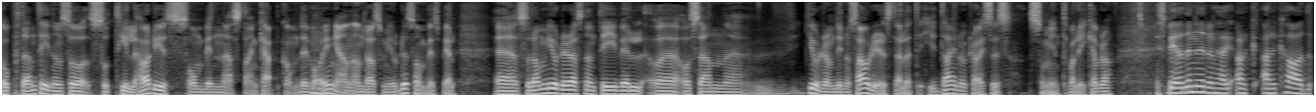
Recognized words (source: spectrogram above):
och på den tiden så, så tillhörde ju zombie nästan Capcom. Det var ju Mm. inga andra som gjorde zombiespel. Eh, så de gjorde Resident Evil eh, och sen eh, gjorde de dinosaurier istället i Dino Crisis som inte var lika bra. Spelade ni den här ark- arkad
